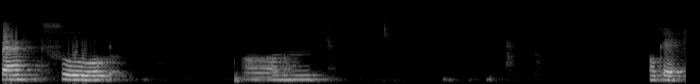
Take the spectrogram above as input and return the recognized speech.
back to um, Okay,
